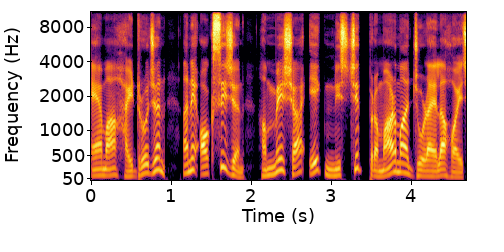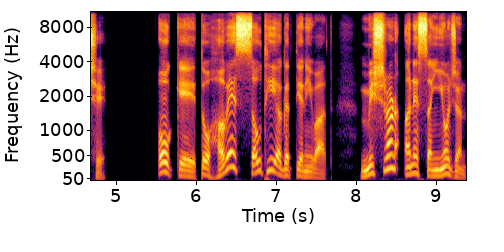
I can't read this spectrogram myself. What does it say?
એમાં હાઇડ્રોજન અને ઓક્સિજન હંમેશા એક નિશ્ચિત પ્રમાણમાં જોડાયેલા હોય છે. ઓકે, તો હવે સૌથી અગત્યની વાત. મિશ્રણ અને સંયોજન,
